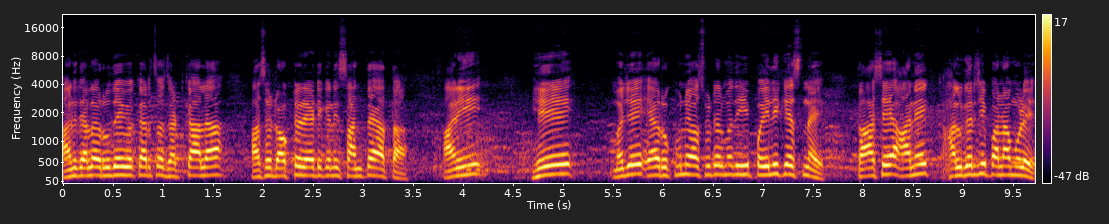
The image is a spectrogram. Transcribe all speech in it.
आणि त्याला हृदयविकारचा झटका आला असं डॉक्टर या ठिकाणी सांगताय आता. आणि हे म्हणजे या रुक्मिणी हॉस्पिटलमध्ये ही पहिली केस नाही. तर असे अनेक हलगर्जीपणामुळे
